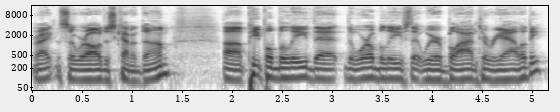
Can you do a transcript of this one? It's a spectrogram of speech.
right? And so we're all just kind of dumb. Uh, people believe that the world believes that we're blind to reality,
